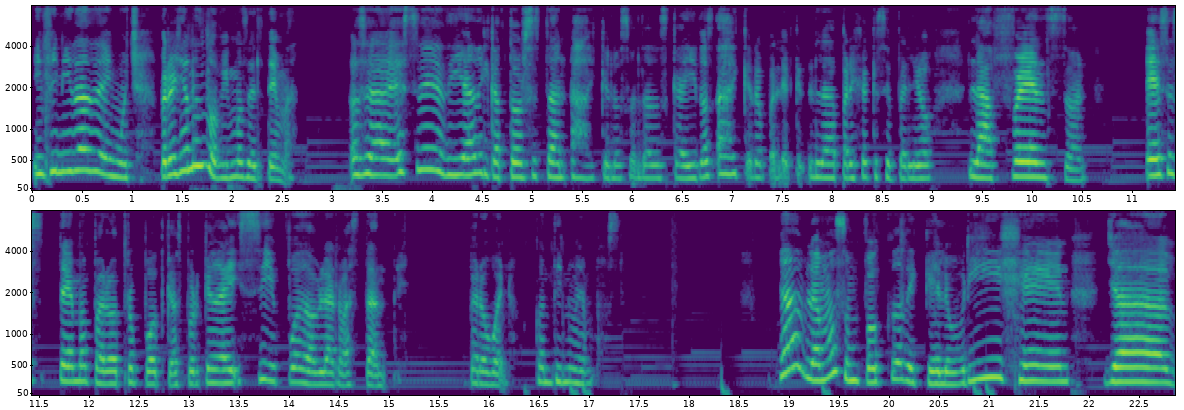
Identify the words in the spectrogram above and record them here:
infinidad de mucha, pero ya nos movimos del tema. O sea, ese día del 14 están, ay, que los soldados caídos, ay, que la, la pareja que se peleó, la Friendzone, ese es tema para otro podcast, porque de ahí sí puedo hablar bastante. Pero bueno, continuemos. Ya hablamos un poco de que el origen, ya,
